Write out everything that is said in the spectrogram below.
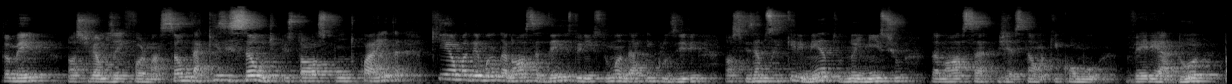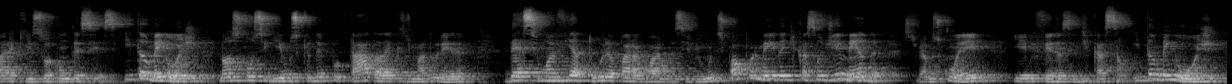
Também nós tivemos a informação da aquisição de pistolas .40, que é uma demanda nossa desde o início do mandato, inclusive nós fizemos requerimento no início da nossa gestão aqui como vereador para que isso acontecesse. E também hoje nós conseguimos que o deputado Alex de Madureira desse uma viatura para a Guarda Civil Municipal por meio da indicação de emenda. Estivemos com ele e ele fez essa indicação. E também hoje,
